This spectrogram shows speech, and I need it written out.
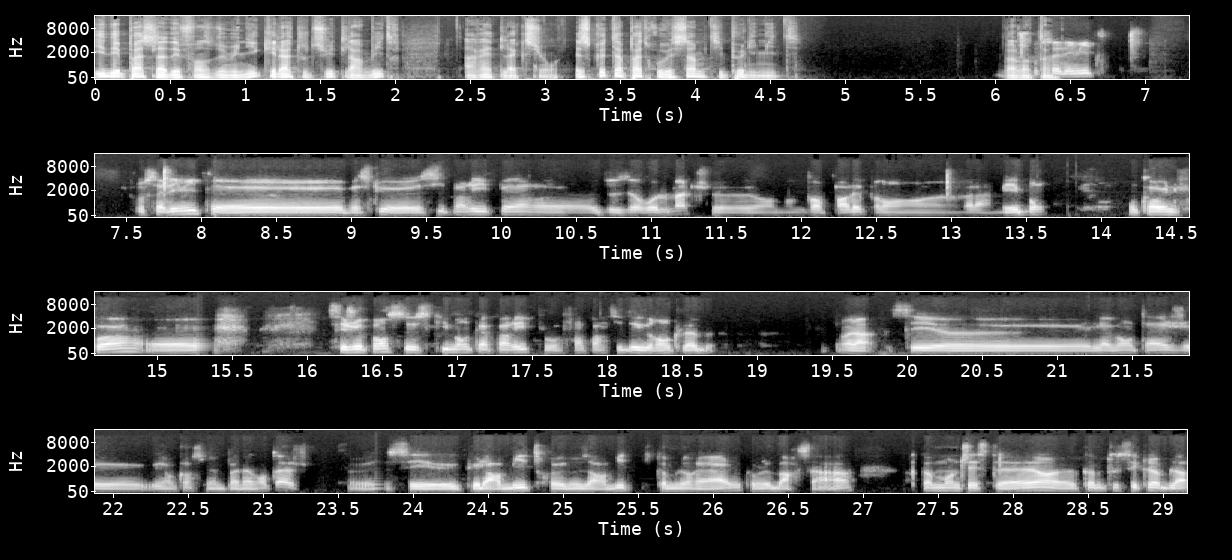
il dépasse la défense de Munich et là, tout de suite, l'arbitre arrête l'action. Est-ce que t'as pas trouvé ça un petit peu limite? Je trouve Valentin ça limite. Je trouve ça limite euh, parce que si Paris perd euh, 2-0 le match, euh, on va en parler pendant. euh, voilà. Mais bon, encore une fois, euh, c'est, je pense, ce qui manque à Paris pour faire partie des grands clubs. Voilà, c'est euh, l'avantage, euh, et encore, c'est même pas l'avantage, euh, c'est que l'arbitre nous arbitre comme le Real, comme le Barça, comme Manchester, euh, comme tous ces clubs-là.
